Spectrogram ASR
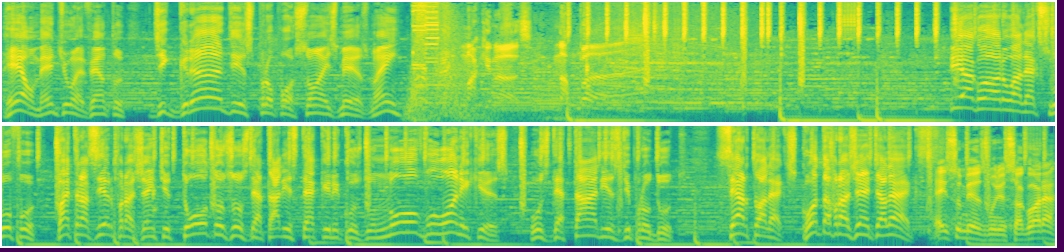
realmente um evento de grandes proporções mesmo, hein? Máquinas na Pan. E agora o Alex Rufo vai trazer pra gente todos os detalhes técnicos do novo Onix, os detalhes de produto. Certo, Alex? Conta pra gente, Alex. É isso mesmo, Nilson. Agora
